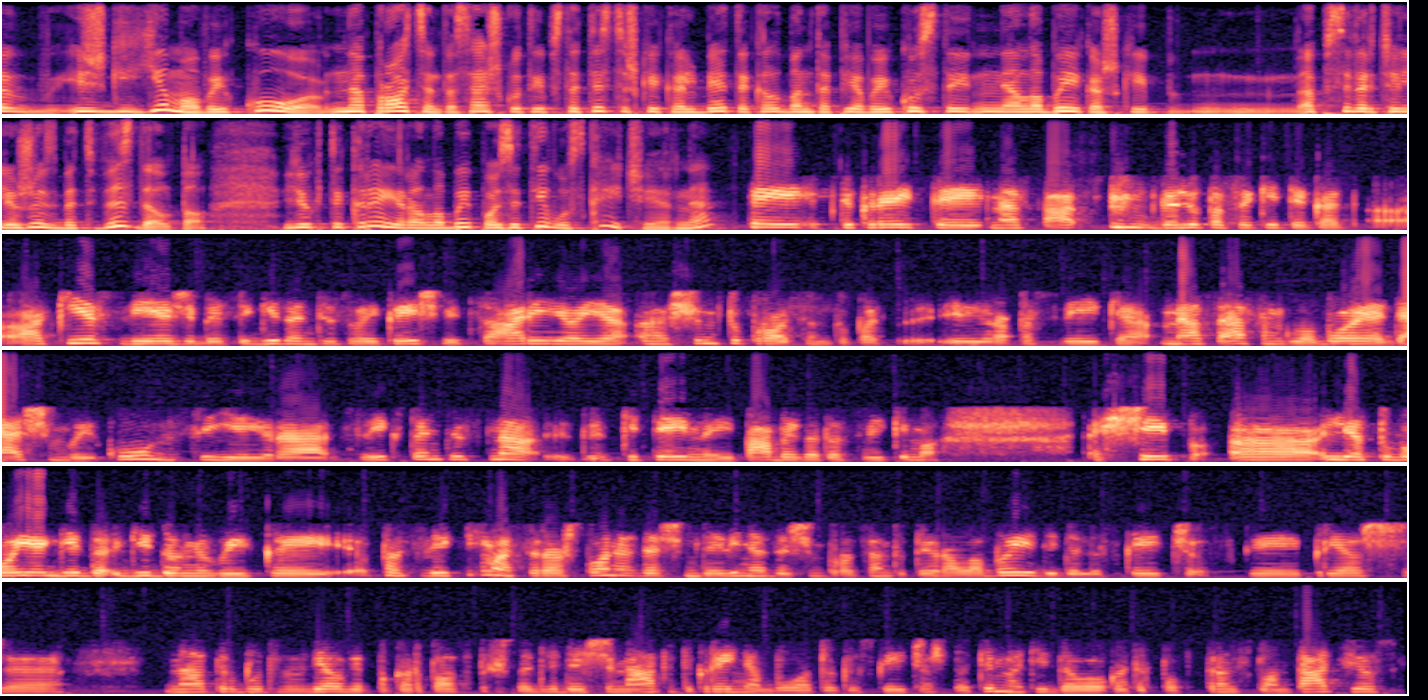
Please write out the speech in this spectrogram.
išgyjimo vaikų, na procentas, aišku, taip statistiškai kalbėti, kalbant apie vaikus, tai nelabai kažkaip mm, apsiverčia liežuvis, bet vis dėlto, juk tikrai yra labai pozityvų skaičiai, ar ne? Taip, tikrai taip. Mes pa, galiu pasakyti, kad akies vėžį besigydantis vaikai Šveicarijoje šimtų procentų pas, yra pasveikę. Mes esam globoję dešimt vaikų, visi jie yra sveikstantis, na, kiti eina į pabaigą to sveikimo. Šiaip Lietuvoje gydomi vaikai pasveikimas yra 80-90 procentų, tai yra labai didelis skaičius, kai prieš na, turbūt vėlgi pakartos prieš tą 20 metų tikrai nebuvo tokių skaičių. Aš pati matydavau, kad ir po transplantacijos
